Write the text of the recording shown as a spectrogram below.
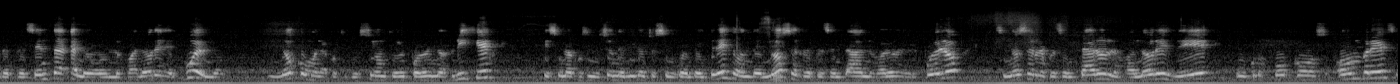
representa los valores del pueblo no como la constitución que hoy por hoy nos rige, que es una constitución de 1853, donde no se representaban los valores del pueblo, sino se representaron los valores de unos pocos hombres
